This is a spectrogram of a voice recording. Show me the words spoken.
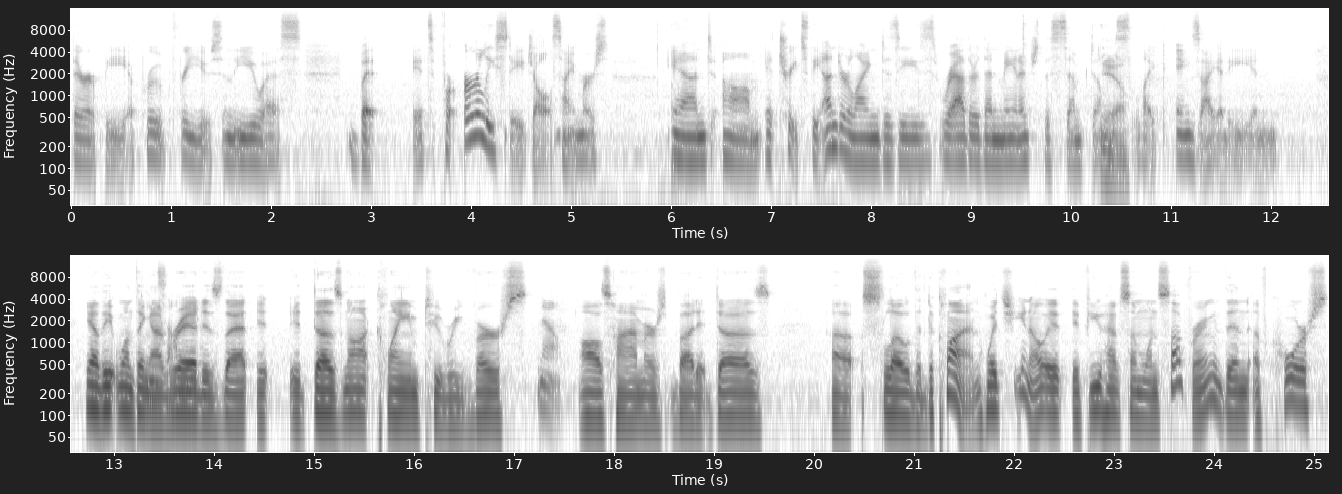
therapy approved for use in the US but it's for early stage Alzheimer's and um, it treats the underlying disease rather than manage the symptoms Yeah. like anxiety and Yeah, the one thing I've read is that it, it does not claim to reverse no Alzheimer's, but it does uh, slow the decline. Which you know, if if you have someone suffering, then of course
